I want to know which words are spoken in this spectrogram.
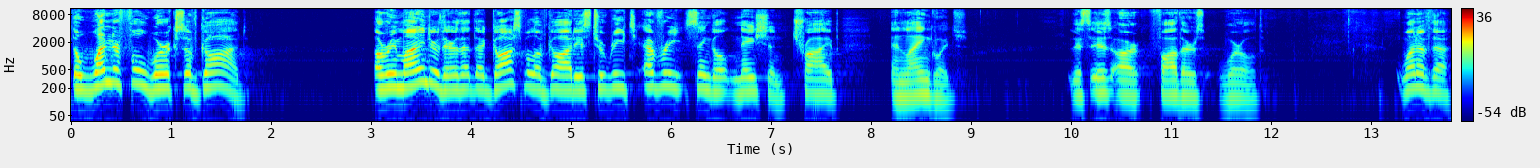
the wonderful works of God a reminder there that the gospel of God is to reach every single nation, tribe, and language. This is our Father's world. One of the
